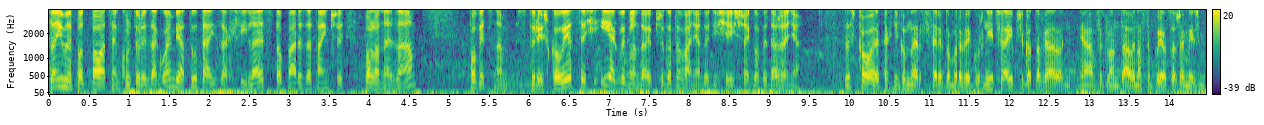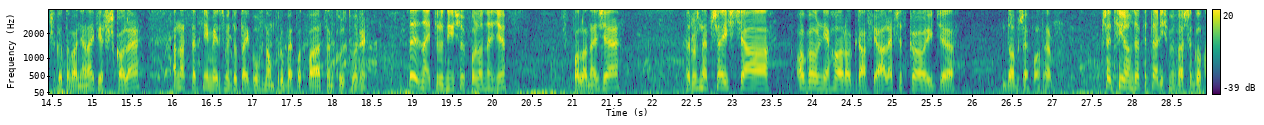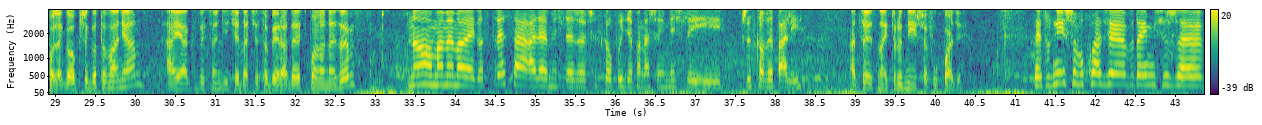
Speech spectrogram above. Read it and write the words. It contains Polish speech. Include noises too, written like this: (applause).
Stoimy pod Pałacem Kultury Zagłębia. Tutaj za chwilę stopar zatańczy poloneza. Powiedz nam, z której szkoły jesteś i jak wyglądały przygotowania do dzisiejszego wydarzenia. Ze szkoły Technikum nr 4 w Dąbrowie Górniczej przygotowania wyglądały następująco, że mieliśmy przygotowania najpierw w szkole, a następnie mieliśmy tutaj główną próbę pod Pałacem Kultury. Co jest najtrudniejsze w polonezie? W Polonezie różne przejścia, ogólnie choreografia, ale wszystko idzie dobrze potem. Przed chwilą zapytaliśmy waszego kolegę o przygotowania, a jak wy sądzicie, dacie sobie radę z polonezem? No, mamy małego stresa, ale myślę, że wszystko pójdzie po naszej myśli i wszystko wypali. A co jest najtrudniejsze w układzie? Najtrudniejsze w układzie wydaje mi się, że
